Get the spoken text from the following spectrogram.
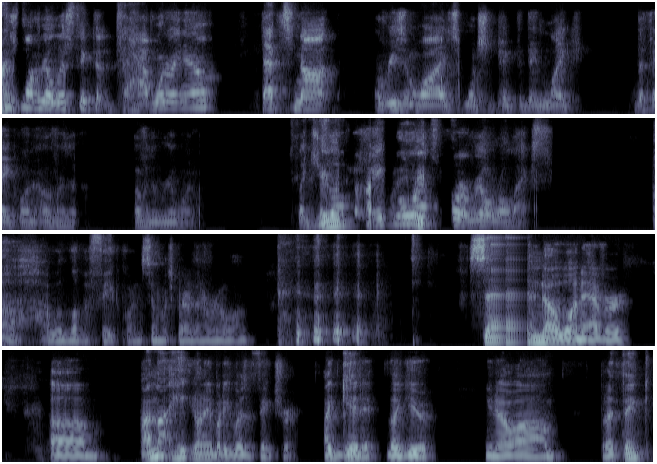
it's not realistic to, to have one right now. That's not a reason why someone should pick that they like the fake one over the over the real one. Like, do you like a fake Rolex or a real Rolex? Oh, I would love a fake one so much better than a real one. Said no one ever. Um, I'm not hating on anybody who has a fake tree. I get it, like you, you know. Um, but I think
